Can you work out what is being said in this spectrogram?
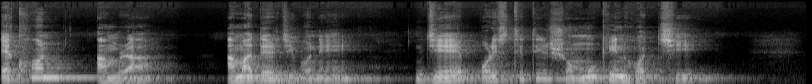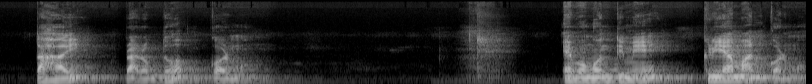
এখন আমরা আমাদের জীবনে যে পরিস্থিতির সম্মুখীন হচ্ছি, তাহাই প্রারব্ধ কর্ম। এবং অন্তিমে ক্রিয়ামান কর্ম,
